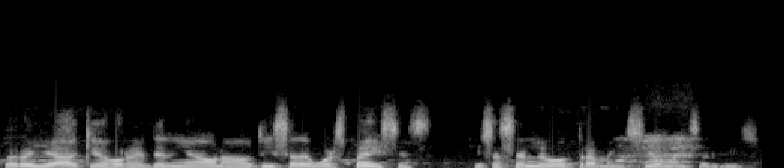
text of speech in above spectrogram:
pero ya que Jorge tenía una noticia de Workspaces, quise hacerle otra mención al servicio.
